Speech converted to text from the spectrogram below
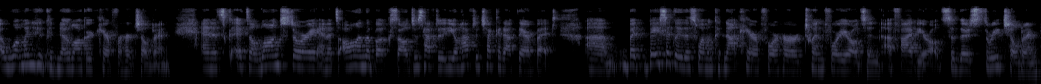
a woman who could no longer care for her children. And it's it's a long story, and it's all in the book. So I'll just have to you'll have to check it out there. But um, but basically, this woman could not care for her twin four year olds and a five year old. So there's three children,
